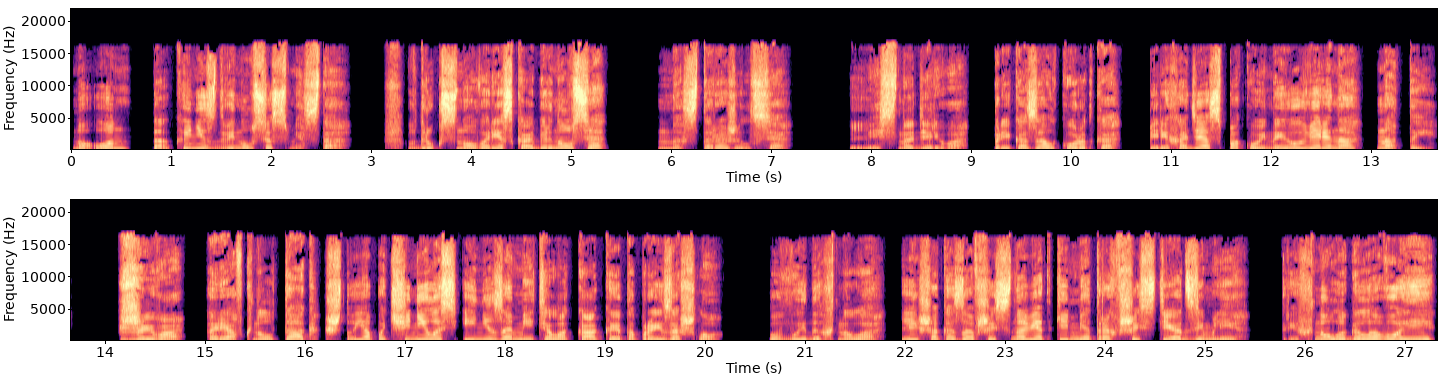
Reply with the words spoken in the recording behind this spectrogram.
Но он так и не сдвинулся с места. Вдруг снова резко обернулся, насторожился. «Лезь на дерево», — приказал коротко, переходя спокойно и уверенно на «ты». «Живо!» — рявкнул так, что я подчинилась и не заметила, как это произошло. Выдохнула, лишь оказавшись на ветке метрах в шести от земли. Тряхнула головой и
